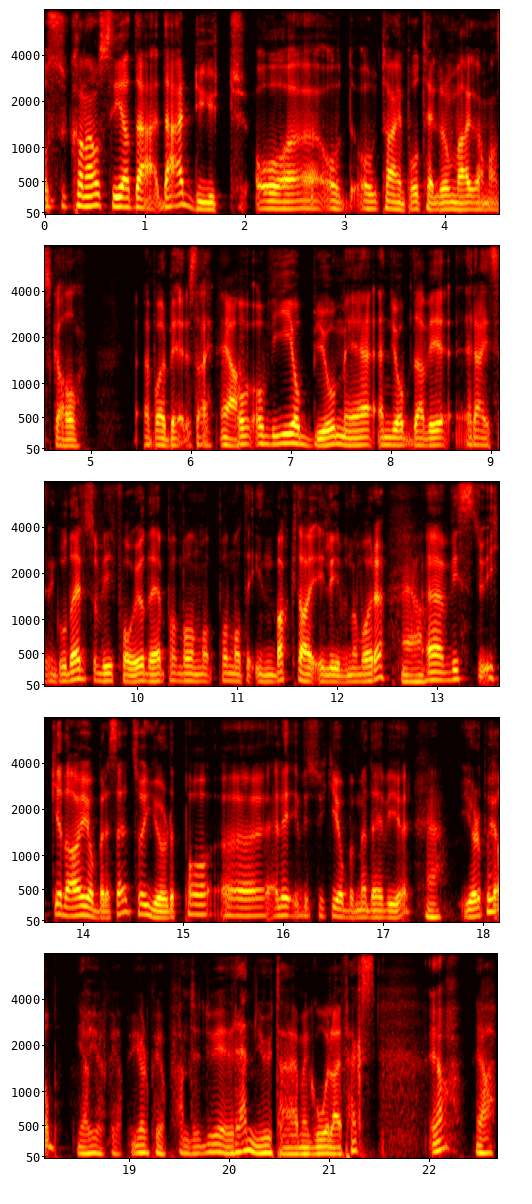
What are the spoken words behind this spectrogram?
Og så kan jeg jo si at det er, det er dyrt å, å, å ta inn på hotellrom hver gang man skal eh, barbere seg. Ja. Og, og vi jobber jo med en jobb der vi reiser en god del, så vi får jo det på, på, en på en måte innbakt da, i livene våre. Ja. Eh, hvis du ikke da jobber et sted, så gjør det på eh, Eller hvis du ikke jobber med det vi gjør, Ja. gjør det på jobb. Ja, gjør det på jobb. Gjør det på jobb. Fan, du, du er- renner jo ut her med gode life hacks. Ja. Ja,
